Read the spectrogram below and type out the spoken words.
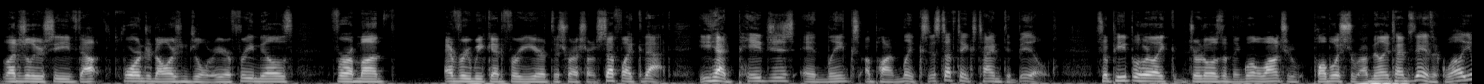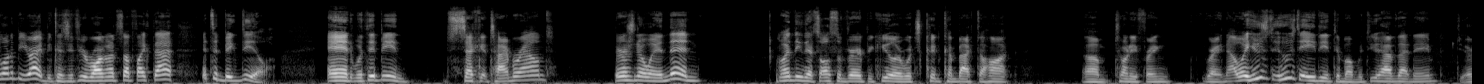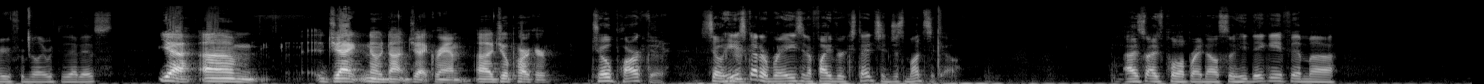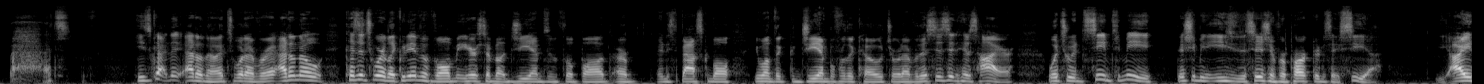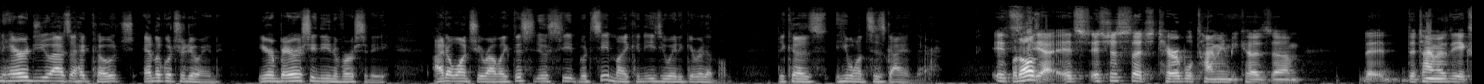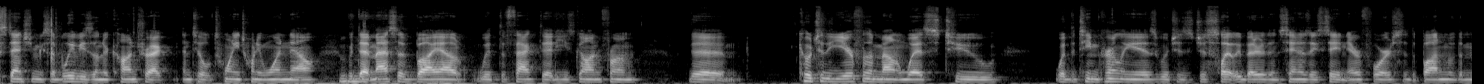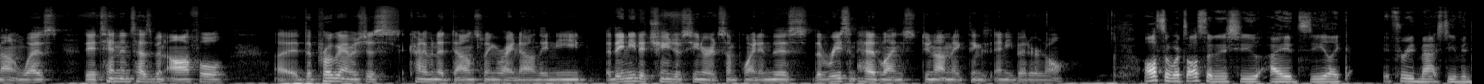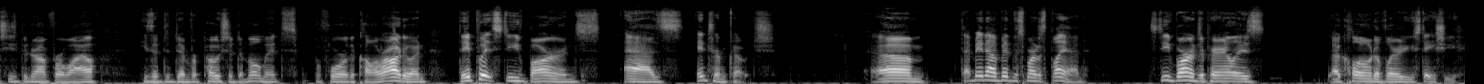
allegedly received out four hundred dollars in jewelry or free meals for a month every weekend for a year at this restaurant, stuff like that. He had pages and links upon links. This stuff takes time to build. So people who are like journalism think, well, why don't you publish a million times a day? It's like, well, you want to be right because if you're wrong on stuff like that, it's a big deal. And with it being second time around, there's no way. And then one thing that's also very peculiar, which could come back to haunt um, Tony Fring right now. Wait, who's who's the AD at the moment? Do you have that name? Are you familiar with who that is? Yeah, um, Jack. No, not Jack Graham. Uh, Joe Parker. Joe Parker. So he's got a raise and a five year extension just months ago. I just, I just pull up right now. So he they gave him uh that's he's got I don't know it's whatever I don't know because it's weird like when you have involvement you hear stuff about GMs in football or in basketball you want the GM before the coach or whatever this isn't his hire which would seem to me this should be an easy decision for Parker to say see ya I inherited you as a head coach and look what you're doing you're embarrassing the university I don't want you around like this would seem, like an easy way to get rid of him because he wants his guy in there It's also- yeah, it's it's just such terrible timing because um, the the time of the extension because I believe he's under contract until 2021 now Mm-hmm. with that massive buyout with the fact that he's gone from the coach of the year for the Mountain West to what the team currently is, which is just slightly better than San Jose State and Air Force at the bottom of the Mountain West. The attendance has been awful. Uh, the program is just kind of in a downswing right now, and they need they need a change of scenery at some point. And this the recent headlines do not make things any better at all. Also, what's also an issue I'd see, like if you read Matt Stevens, he's been around for a while. He's at the Denver Post at the moment before the Coloradoan, and they put Steve Barnes as interim coach. Um, that may not have been the smartest plan. Steve Barnes apparently is a clone of Larry Eustachy.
